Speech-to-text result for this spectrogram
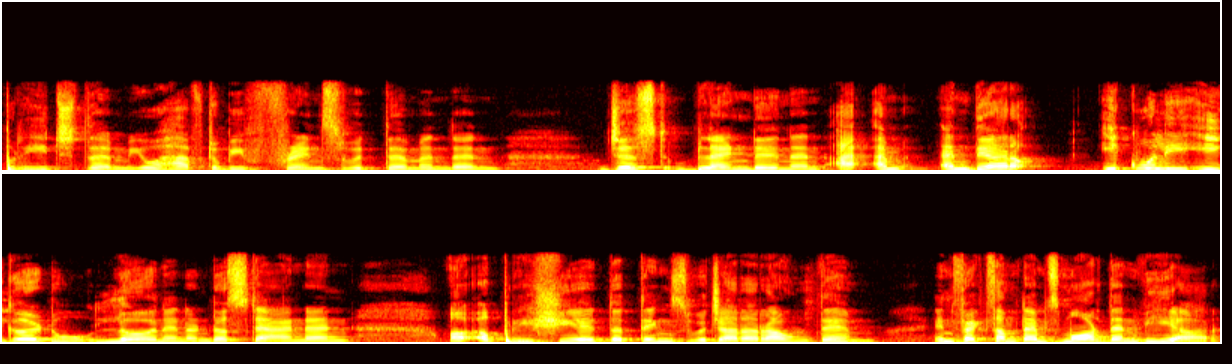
preach them. You have to be friends with them and then just blend in and I, i'm and they are equally eager to learn and understand and uh, appreciate the things which are around them. In fact sometimes more than we are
